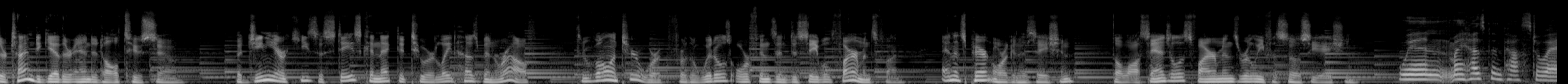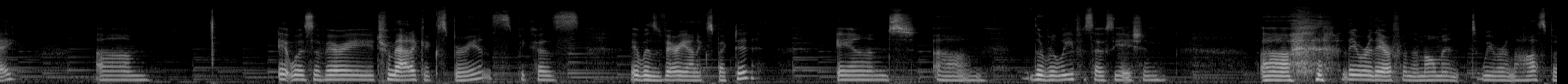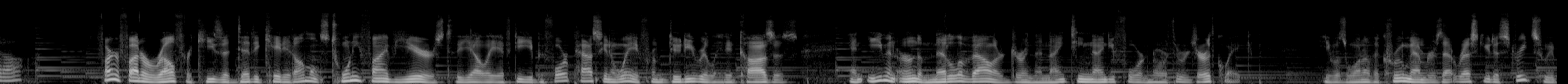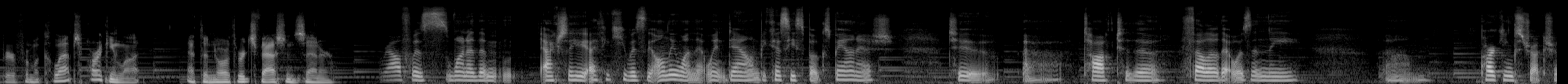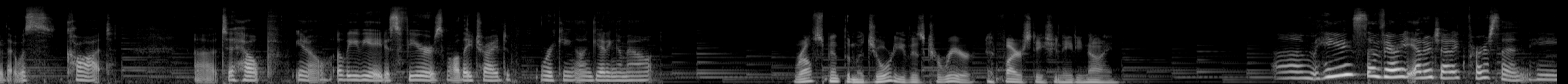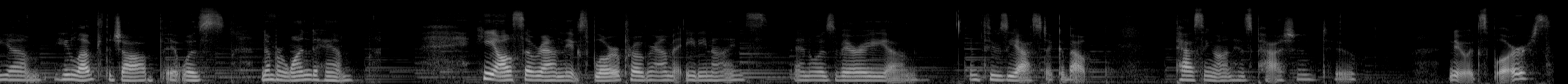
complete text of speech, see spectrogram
Their time together ended all too soon, but Jeannie Arquiza stays connected to her late husband Ralph through volunteer work for the Widows, Orphans, and Disabled Firemen's Fund and its parent organization, the Los Angeles Firemen's Relief Association. When my husband passed away, um, it was a very traumatic experience because it was very unexpected. And um, the Relief Association, uh, they were there from the moment we were in the hospital. Firefighter Ralph Arquiza dedicated almost 25 years to the LAFD before passing away from duty related causes, and even earned a Medal of Valor during the 1994 Northridge earthquake. He was one of the crew members that rescued a street sweeper from a collapsed parking lot at the Northridge Fashion Center. Ralph was one of the, actually, I think he was the only one that went down because he spoke Spanish to uh, talk to the fellow that was in the um, parking structure that was caught uh, to help, you know, alleviate his fears while they tried working on getting him out. Ralph spent the majority of his career at Fire Station 89. Um, he's a very energetic person. He, um, he loved the job. It was number one to him. He also ran the Explorer program at 89s and was very um, enthusiastic about passing on his passion to new explorers.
